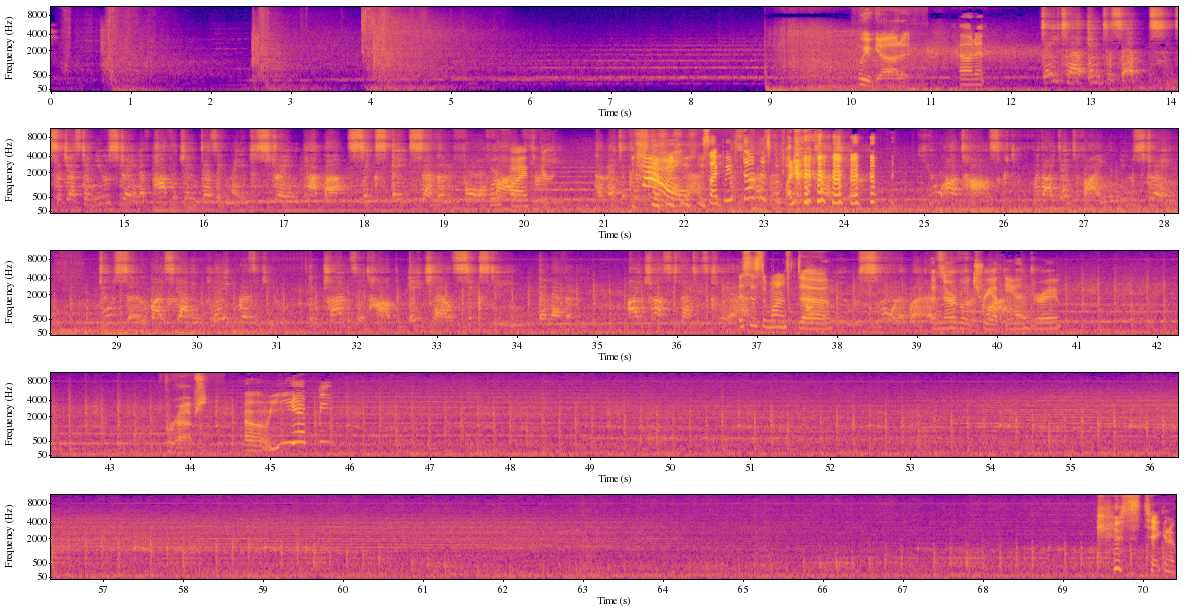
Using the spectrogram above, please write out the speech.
We've got it. Got it. Data intercepts suggest a new strain of pathogen designate strain Kappa 687453. Four, five, three. Hermeticus It's like we've done this before. You are tasked with identifying the new strain. Do so by scanning plague residue in transit hub HL1611. I trust that is clear. this is the one with the I smaller the words Nurgle if tree at the end, right? Perhaps. Oh, yippee!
